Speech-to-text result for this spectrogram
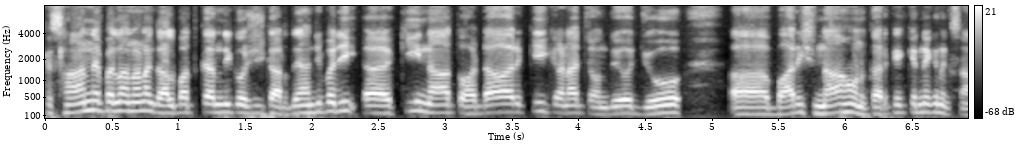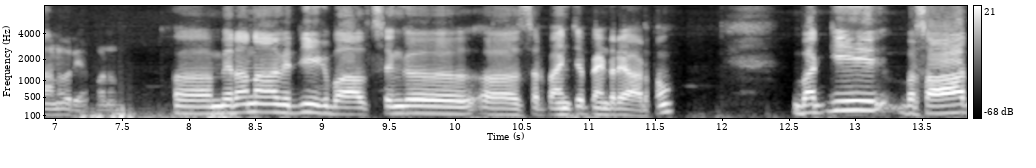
ਕਿਸਾਨ ਨੇ ਪਹਿਲਾਂ ਉਹਨਾਂ ਨਾਲ ਗੱਲਬਾਤ ਕਰਨ ਦੀ ਕੋਸ਼ਿਸ਼ ਕਰਦੇ ਹਾਂ। ਹਾਂਜੀ ਭਾਜੀ ਅ, ਕੀ ਨਾਂ ਤੁਹਾਡਾ ਔਰ ਕੀ ਕਹਿਣਾ ਚਾਹੁੰਦੇ ਹੋ? ਜੋ ਬਾਰਿਸ਼ ਨਾ ਹੋਣ ਕਰਕੇ ਕਿੰਨੇ ਕੁ ਨੁਕਸਾਨ ਹੋ ਰਿਹਾ ਆਪਾਂ ਨੂੰ? ਮੇਰਾ ਨਾਮ ਵੀਰ ਜੀ ਇਕਬਾਲ ਸਿੰਘ ਸਰਪੰਚ ਪਿੰਡ ਰਿਆੜ ਤੋਂ। ਬਾਕੀ ਬਰਸਾਤ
